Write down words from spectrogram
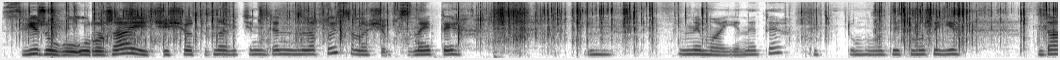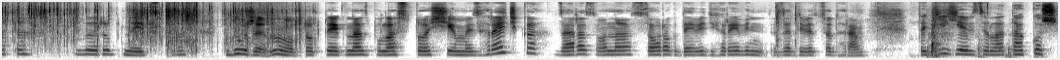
свіжого урожаю, чи що тут навіть ніде не написано, щоб знайти. Немає ніде. Думала, десь може є дата виробництва. Дуже, ну, тобто, як в нас була 100 з чимось гречка, зараз вона 49 гривень за 900 грам. Такі я взяла також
